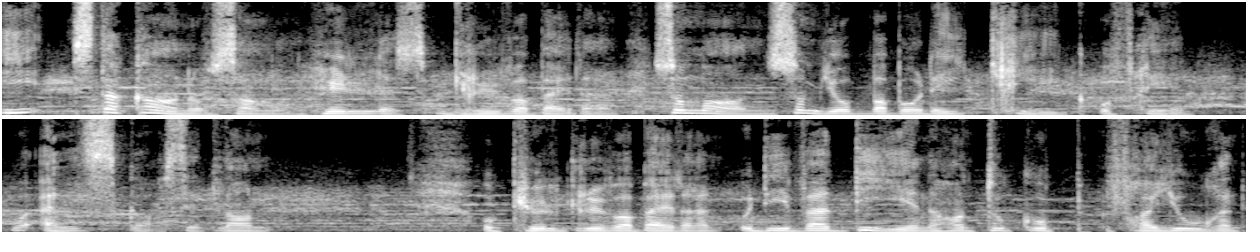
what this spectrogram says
I Stakhanov-sangen hylles gruvearbeideren som mannen som jobber både i krig og fred, og elsker sitt land. Og kullgruvearbeideren og de verdiene han tok opp fra jorden,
